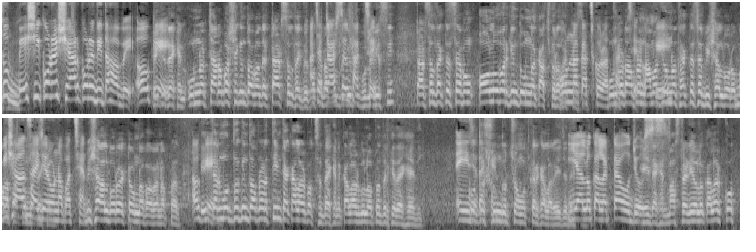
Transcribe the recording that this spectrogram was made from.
সো বেশি করে শেয়ার করে দিতে হবে ওকে দেখেন ওনার চারপাশে কিন্তু আমাদের টার্সেল থাকবে আচ্ছা, টার্সেল থাকছে। গেছি টার্সেল থাকতেছে এবং অল ওভার কিন্তু ওন্না কাজ করা ওড়না থাকতেছে। কাজ করা থাকছে, আপনার নামাজি okay. ওন্না থাকতেছে বিশাল বড় বিশাল দেখেন। ওড়না পাচ্ছেন। বিশাল বড় একটা ওন্না পাবেন আপনার. এইটার মধ্যে কিন্তু আপনারা তিনটা কালার পাচ্ছেন দেখেন কালারগুলো আপনাদেরকে দেখাই দিই এই যে কত দেখেন। সুন্দর চমৎকার কালার এই যে দেখেন। ইয়েলো কালারটা ও জোস। এই দেখেন মাস্টার ইয়েলো কালার কত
